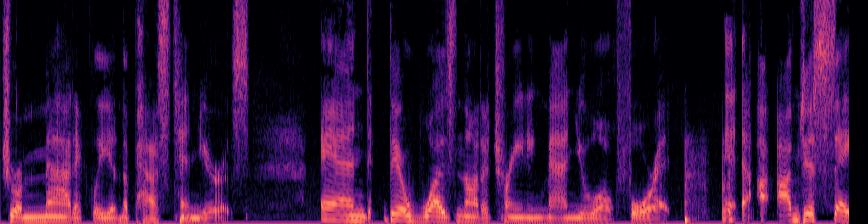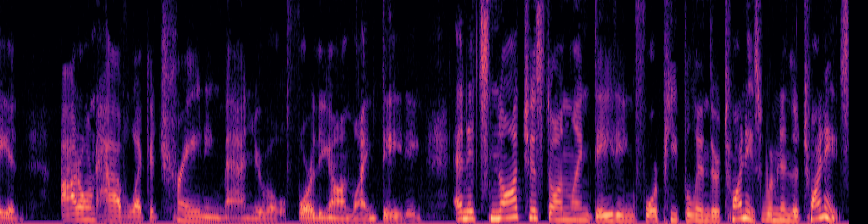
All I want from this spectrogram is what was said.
dramatically in the past ten years, and there was not a training manual for it. I, I'm just saying I don't have like a training manual for the online dating. And it's not just online dating for people in their 20s, women in their 20s.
